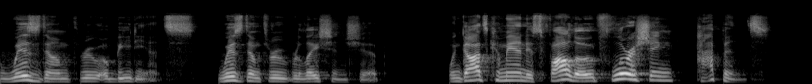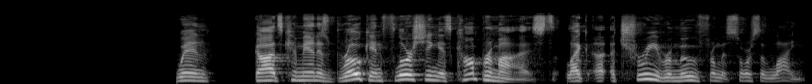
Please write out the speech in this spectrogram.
Wisdom through obedience, wisdom through relationship. When God's command is followed, flourishing happens. When God's command is broken, flourishing is compromised, like a, a tree removed from its source of light.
